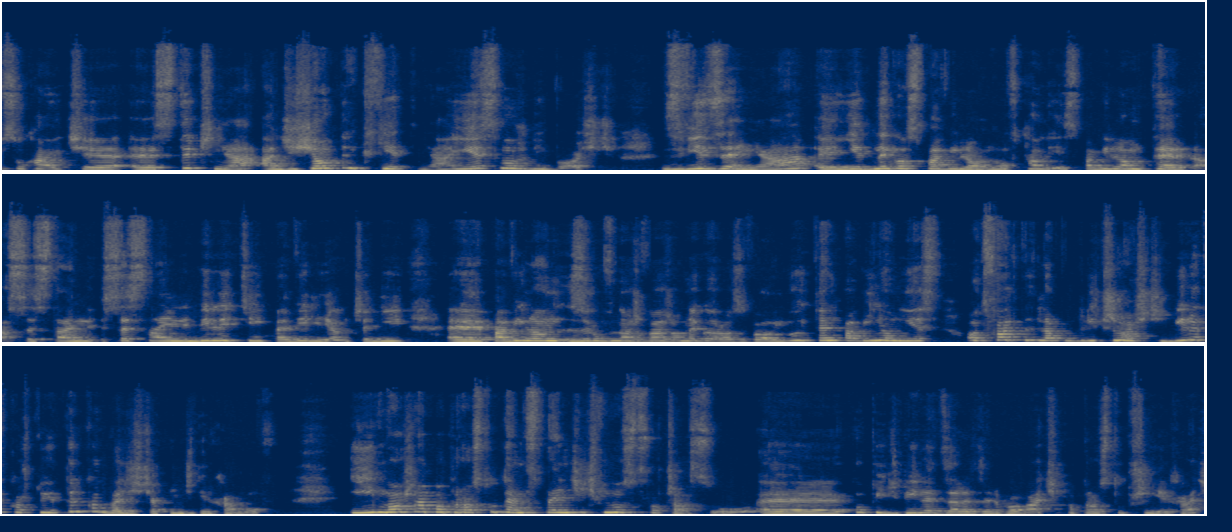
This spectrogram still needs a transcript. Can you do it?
słuchajcie, e, stycznia, a 10 kwietnia jest możliwość zwiedzenia e, jednego z pawilonów, to jest pawilon Terra, Sustainability Pavilion, czyli e, pawilon zrównoważonego rozwoju i ten pawilon jest otwarty dla publiczności. Bilet kosztuje tylko 25 dirhamów i można po prostu tam spędzić mnóstwo czasu, e, kupić bilet, zarezerwować, po prostu przyjechać,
